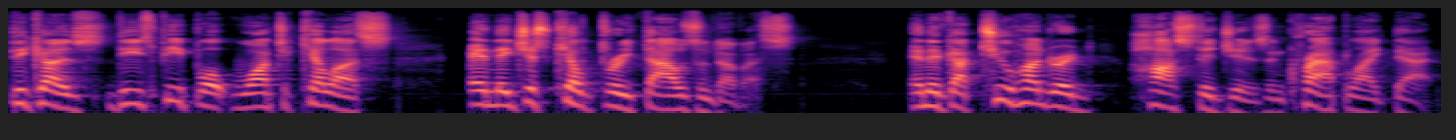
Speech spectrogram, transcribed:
Because these people want to kill us and they just killed 3,000 of us and they've got 200 hostages and crap like that.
